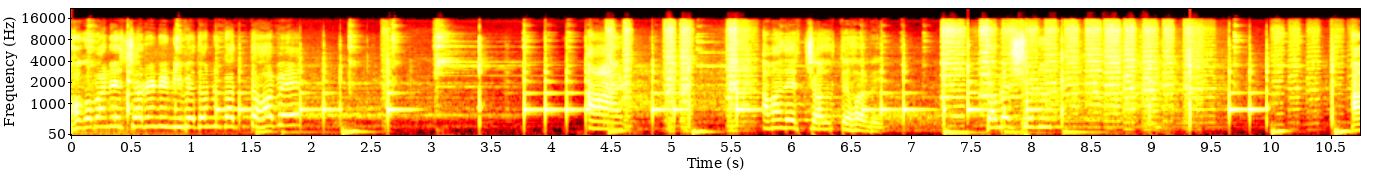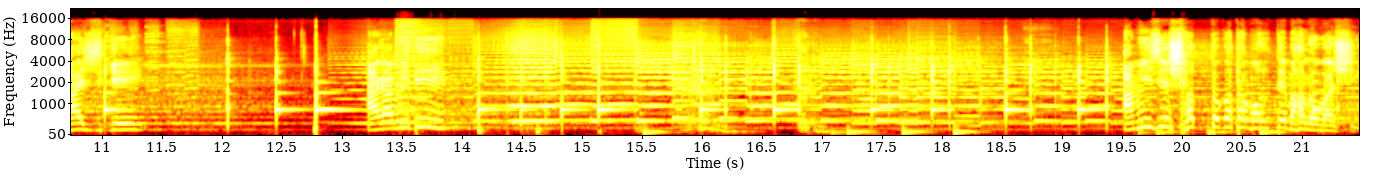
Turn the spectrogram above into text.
ভগবানের চরণে নিবেদন করতে হবে আর আমাদের চলতে হবে। তবে শুনুন, আজকে আগামী দিন আমি যে সত্য কথা বলতে ভালোবাসি।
